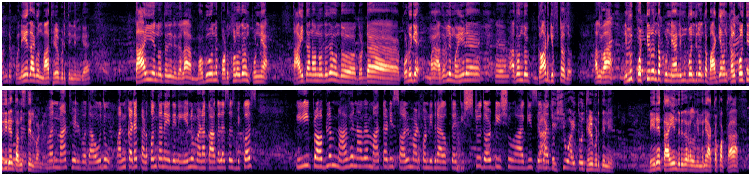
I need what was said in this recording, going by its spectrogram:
ಒಂದು ಕೊನೆಯದಾಗಿ ಒಂದು ಮಾತು ಹೇಳ್ಬಿಡ್ತೀನಿ ನಿಮಗೆ. ತಾಯಿ ಅನ್ನುವಂಥದ್ದು ಏನಿದೆಯಲ್ಲ ಮಗುವನ್ನು ಪಡ್ಕೊಳ್ಳೋದೇ ಒಂದು ಪುಣ್ಯ. ತಾಯ್ತನ ಅನ್ನೋದೇ ಒಂದು ದೊಡ್ಡ ಕೊಡುಗೆ. ಮ ಅದರಲ್ಲಿ ಮಹಿಳೆ ಅದೊಂದು ಗಾಡ್ ಗಿಫ್ಟ್ ಅದು. ಅಲ್ವಾ? ನಿಮಗೆ ಕೊಟ್ಟಿರೋಂಥ ಪುಣ್ಯ ನಿಮಗೆ ಬಂದಿರೋಂಥ ಭಾಗ್ಯವನ್ನು ಕಳ್ಕೊಳ್ತಿದ್ದೀರಿ ಅಂತ ಅನಿಸ್ತಿಲ್ವಾ ನಿಮ್ಗೆ? ಒಂದು ಮಾತು ಹೇಳ್ಬೋದು. ಹೌದು ಒಂದು ಕಡೆ ಕಳ್ಕೊತಾನೆ ಇದ್ದೀನಿ. ಏನು ಮಾಡೋಕ್ಕಾಗಲ್ಲ ಸರ್ ಬಿಕಾಸ್ ಈ ಪ್ರಾಬ್ಲಮ್ ನಾವೇ ನಾವೇ ಮಾತಾಡಿ ಸಾಲ್ವ್ ಮಾಡ್ಕೊಂಡಿದ್ರೆ ಆಗೋಗ್ತಾ ಇತ್ತು. ಇಷ್ಟು ದೊಡ್ಡ ಇಶ್ಯೂ ಆಗಿ ಸರ್ ಅದು ಇಶ್ಯೂ ಆಯಿತು ಅಂತ ಹೇಳ್ಬಿಡ್ತೀನಿ. ಬೇರೆ ತಾಯಿಯಂದ್ರು ಇದಾರಲ್ಲ ನಿಮ್ಮ ಮನೆ ಅಕ್ಕಪಕ್ಕ,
